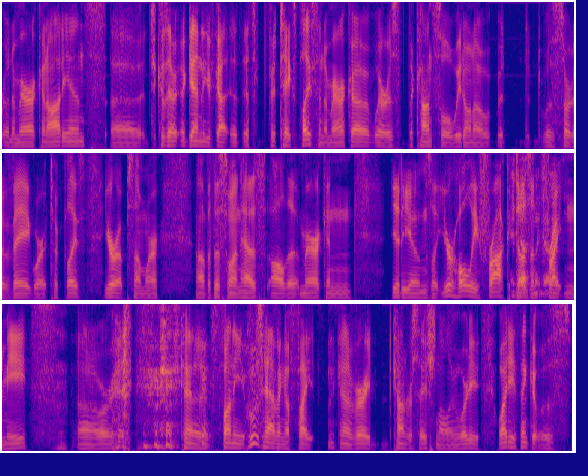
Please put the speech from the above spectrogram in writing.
an American audience? Uh, because there, again, you've got it, it's it takes place in America, whereas the consul we don't know. It was sort of vague where it took place, Europe somewhere. Uh, but this one has all the American idioms like "your holy frock It doesn't definitely does. frighten me," uh, or kind of funny. Who's having a fight? Kind of very conversational. I mean, where do you? Why do you think it was?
